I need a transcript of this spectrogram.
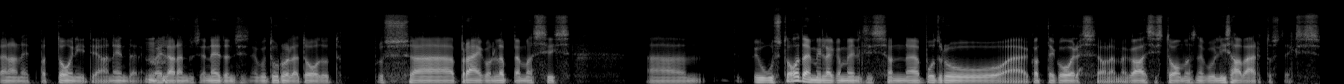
täna need batoonid ja nende nagu mm -hmm. väljaarendus ja need on siis nagu turule toodud. pluss praegu on lõppemas siis uus toode, millega meil siis on äh, pudru äh, kategooriasse, oleme ka siis toomas nagu lisaväärtust, ehk siis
